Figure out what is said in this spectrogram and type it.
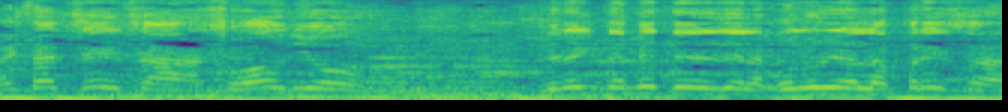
Ahí está Sensa, su audio. Directamente desde la colonia La Presa.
